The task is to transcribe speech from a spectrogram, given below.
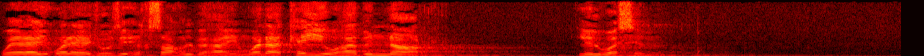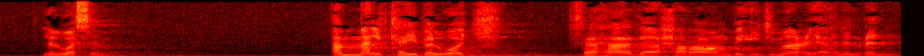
ولا يجوز إخصاء البهائم ولا كيها بالنار للوسم. للوسم. أما الكي بالوجه فهذا حرام بإجماع أهل العلم.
